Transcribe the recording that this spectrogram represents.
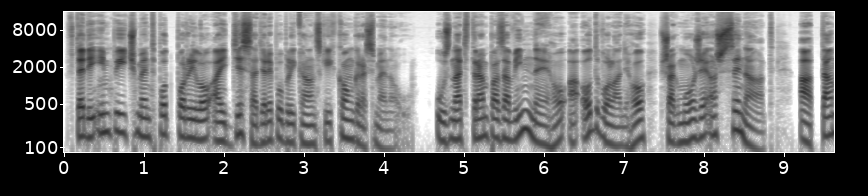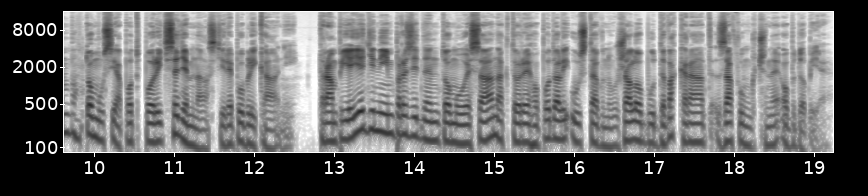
Vtedy impeachment podporilo aj 10 republikánskych kongresmenov. Uznať Trumpa za vinného a odvolať ho však môže až Senát a tam to musia podporiť 17 republikáni. Trump je jediným prezidentom USA, na ktorého podali ústavnú žalobu dvakrát za funkčné obdobie.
